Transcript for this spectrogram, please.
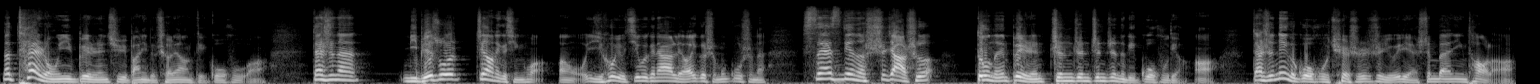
那太容易被人去把你的车辆给过户啊。但是呢，你别说这样的一个情况啊，我以后有机会跟大家聊一个什么故事呢？4S 店的试驾车都能被人真真正正的给过户掉啊。但是那个过户确实是有一点生搬硬套了啊。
